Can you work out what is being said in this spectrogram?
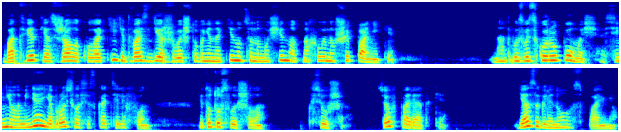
В ответ я сжала кулаки, едва сдерживаясь, чтобы не накинуться на мужчину от нахлынувшей паники. «Надо вызвать скорую помощь!» Осенила меня, и я бросилась искать телефон. И тут услышала. «Ксюша, все в порядке. Я заглянула в спальню.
